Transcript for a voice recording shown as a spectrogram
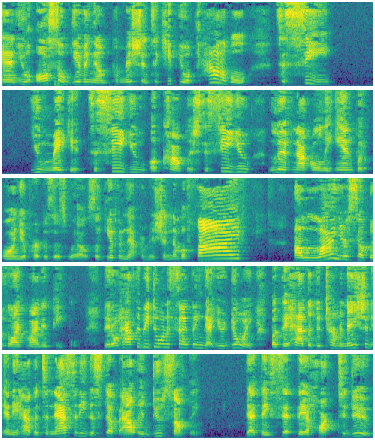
And you're also giving them permission to keep you accountable to see you make it, to see you accomplish, to see you live not only in but on your purpose as well. So give them that permission. Number five, align yourself with like-minded people. They don't have to be doing the same thing that you're doing, but they have the determination and they have the tenacity to step out and do something that they set their heart to do.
